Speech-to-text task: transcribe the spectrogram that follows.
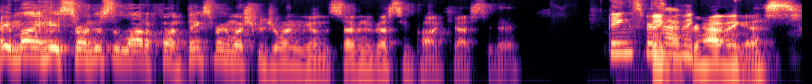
Hey, Maya, hey, Soren, this is a lot of fun. Thanks very much for joining me on the Seven Investing Podcast today. Thanks for Thank having, for having us.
